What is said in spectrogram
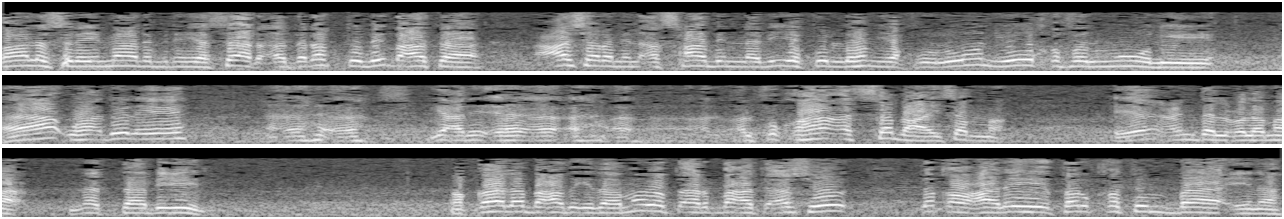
قال سليمان بن يسار أدركت بضعة عشر من أصحاب النبي كلهم يقولون يوقف المولي. ها وهذول إيه؟ يعني الفقهاء السبعة يسمى إيه عند العلماء من التابعين. فقال بعض إذا مضت أربعة أشهر تقع عليه طلقة بائنة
